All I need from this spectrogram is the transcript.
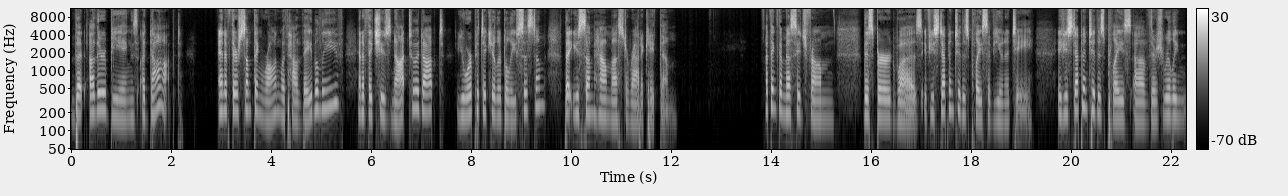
that other beings adopt. And if there's something wrong with how they believe, and if they choose not to adopt your particular belief system, that you somehow must eradicate them. I think the message from this bird was if you step into this place of unity, if you step into this place of there's really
